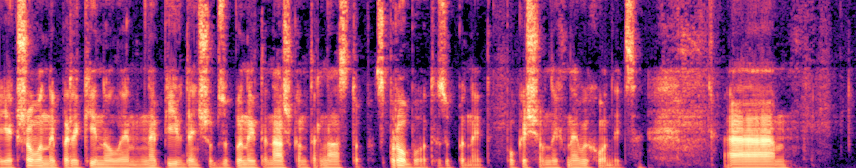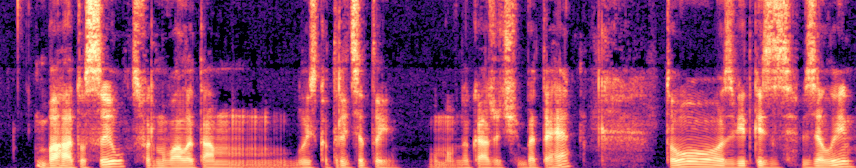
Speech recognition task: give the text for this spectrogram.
якщо вони перекинули на південь, щоб зупинити наш контрнаступ, спробувати зупинити, поки що в них не виходить це. Багато сил сформували там близько 30, умовно кажучи, БТГ, то звідкись взяли,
